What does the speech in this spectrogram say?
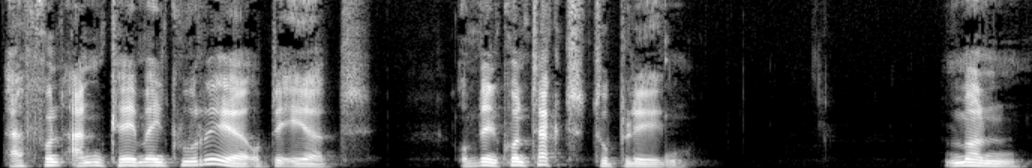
Ab von an käme ein Kurier ob der Erd, um den Kontakt zu pflegen. Mann,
